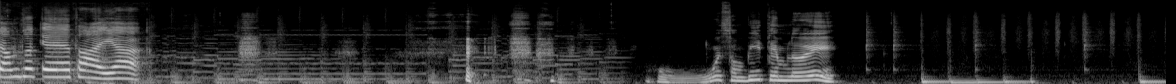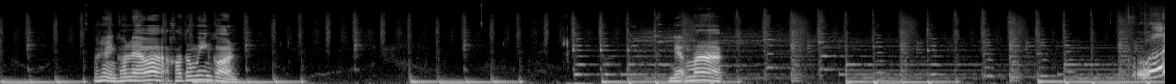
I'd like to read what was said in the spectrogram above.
จำสแกร์ใส่อะ โอ้โห ซอมบี้เต็มเลยมันเห็นเขาแล้วอะเขาต้องวิ่งก่อน เยอะมาก เว้ย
